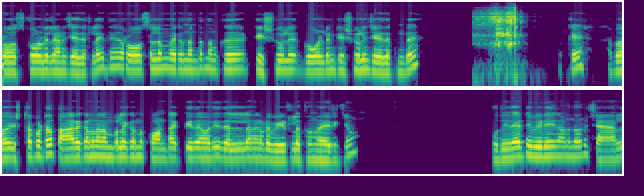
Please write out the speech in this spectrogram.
റോസ് ഗോൾഡിലാണ് ചെയ്തിട്ടുള്ളത്. ഇത് റോസിലും വരുന്നുണ്ട്. നമുക്ക് ടിഷ്യൂൽ ഗോൾഡൻ ടിഷ്യൂലും ചെയ്തിട്ടുണ്ട്. ഓക്കെ. അപ്പോൾ ഇഷ്ടപ്പെട്ട താഴെ കാണുന്ന നമ്പറിലേക്ക് ഒന്ന് കോൺടാക്ട് ചെയ്താൽ മതി. ഇതെല്ലാം നിങ്ങളുടെ വീട്ടിലെത്തുന്നതായിരിക്കും. പുതിയതായിട്ട് വീഡിയോ കാണുന്നവർ ചാനൽ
